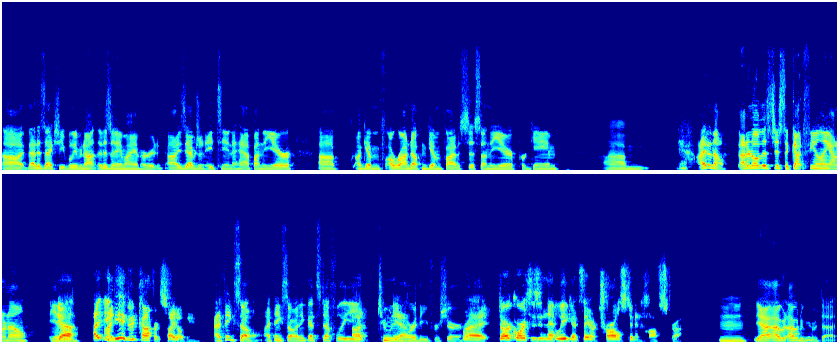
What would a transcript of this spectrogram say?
Uh, that is actually, believe it or not, that is a name I have heard. Uh, he's averaging 18 and a half on the year. Uh, I'll give him, I'll round up and give him five assists on the year per game. Um, yeah, I don't know. I don't know if this is just a gut feeling. I don't know. You Yeah. know, I, it'd I- be a good conference title game. I think so. I think so. I think that's definitely Uh, tune in yeah. worthy for sure. Right. Dark horses in that league, I'd say, are Charleston and Hofstra, Mhm. Yeah, I would, I would agree with that.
